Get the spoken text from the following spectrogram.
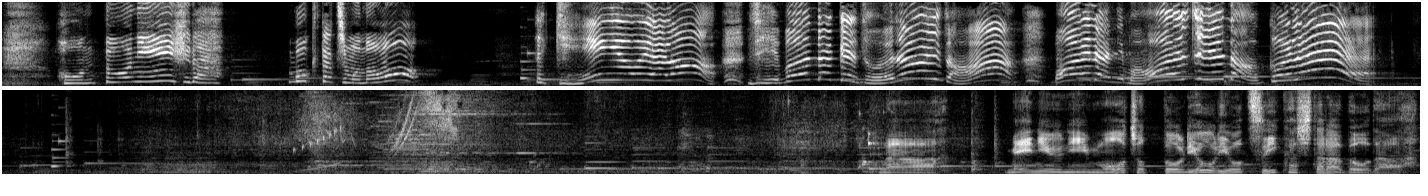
本当にいい日だ。僕たちも飲もう。金融やろう。自分だけずるいぞ。おいらにも美味しいのくれな。あメニューにもうちょっと料理を追加したらどうだ。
